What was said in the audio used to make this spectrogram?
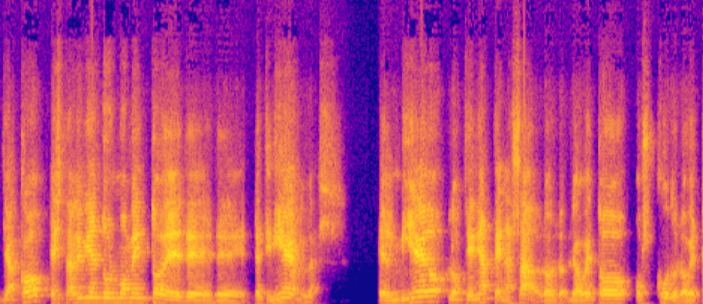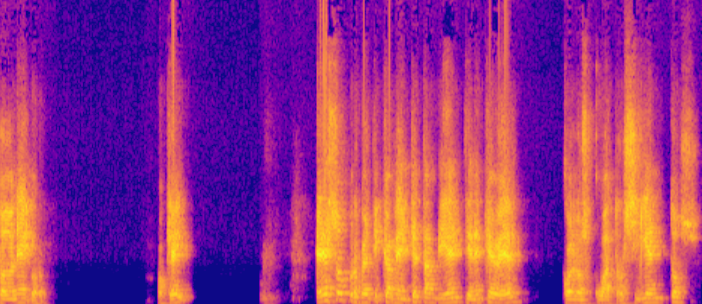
Jacob está viviendo un momento de, tinieblas. El miedo lo tiene atenazado, lo, lo ve todo oscuro, lo ve todo negro. ¿Ok? Eso proféticamente también tiene que ver con los 400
